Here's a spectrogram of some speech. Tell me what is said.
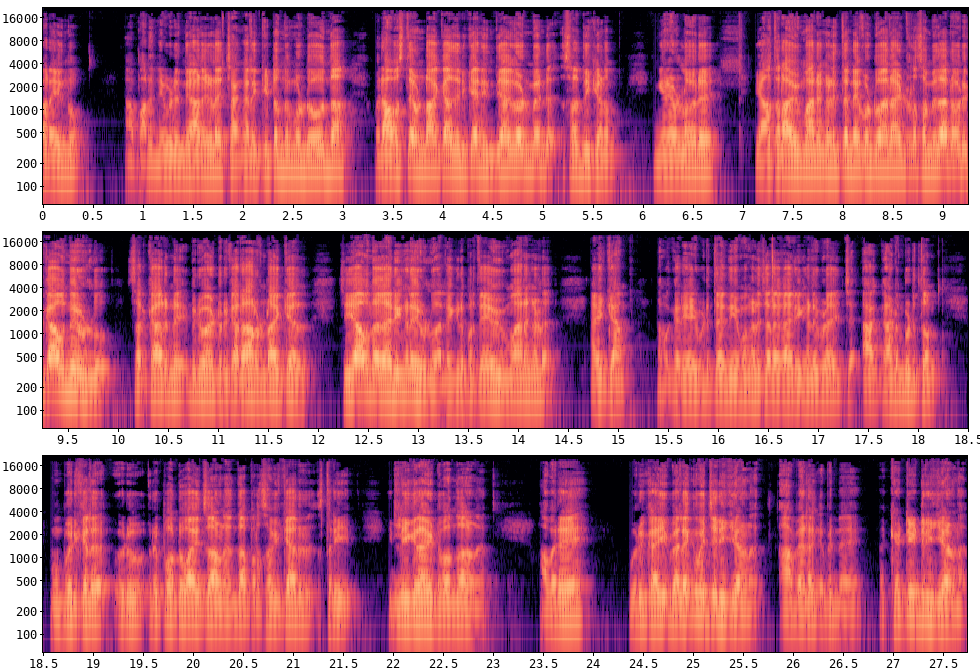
പറയുന്നു. ആ പറഞ്ഞു വിടുന്ന ആളുകളെ ചങ്ങലക്കിട്ടൊന്നും കൊണ്ടുപോകുന്ന ഒരവസ്ഥ ഉണ്ടാക്കാതിരിക്കാൻ ഇന്ത്യ ഗവൺമെന്റ് ശ്രദ്ധിക്കണം. ഇങ്ങനെയുള്ളവർ യാത്രാ വിമാനങ്ങളിൽ തന്നെ കൊണ്ടുപോകാനായിട്ടുള്ള സംവിധാനം ഒരുക്കാവുന്നേ ഉള്ളൂ. സർക്കാരിന് ഇവരുമായിട്ടൊരു കരാറുണ്ടാക്കിയാൽ ചെയ്യാവുന്ന കാര്യങ്ങളേ ഉള്ളൂ. അല്ലെങ്കിൽ പ്രത്യേക വിമാനങ്ങൾ അയക്കാം. നമുക്കറിയാം ഇവിടുത്തെ നിയമങ്ങൾ ചില കാര്യങ്ങൾ ഇവിടെ ആ കടുംപിടുത്തം മുമ്പൊരിക്കൽ ഒരു റിപ്പോർട്ട് വായിച്ചതാണ്. എന്താ പ്രസവിക്കാനൊരു സ്ത്രീ ഇല്ലീഗലായിട്ട് വന്നതാണ്. അവരെ ഒരു കൈ വിലങ്ങ് വെച്ചിരിക്കുകയാണ്. ആ വിലങ്ങ് പിന്നെ കെട്ടിയിട്ടിരിക്കുകയാണ്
